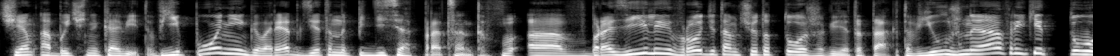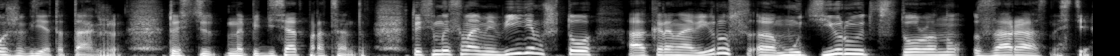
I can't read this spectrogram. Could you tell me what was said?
чем обычный ковид. В Японии говорят где-то на 50%, а в Бразилии вроде там что-то тоже где-то так-то, в Южной Африке тоже где-то так же, то есть на 50%. То есть мы с вами видим, что а, коронавирус а, мутирует в сторону заразности,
